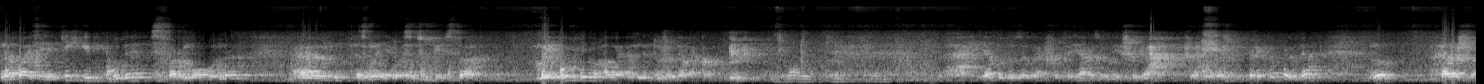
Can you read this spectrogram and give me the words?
на базі яких і буде сформовано е, знаннєве суспільство в майбутньому, але не дуже далеко. Я буду завершувати, я розумію, що я перехопив, да? Ну, хорошо.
